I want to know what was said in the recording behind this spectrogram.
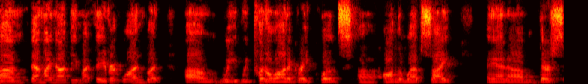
um, that might not be my favorite one, but um, we, we put a lot of great quotes uh, on the website. And um, there's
